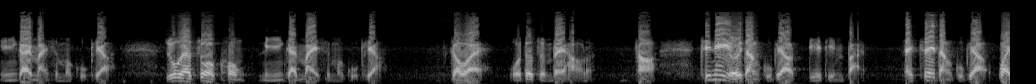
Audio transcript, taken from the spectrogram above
你应该买什么股票？如果要做空，你应该卖什么股票？各位，我都准备好了啊！今天有一档股票跌停板，哎，这一档股票外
